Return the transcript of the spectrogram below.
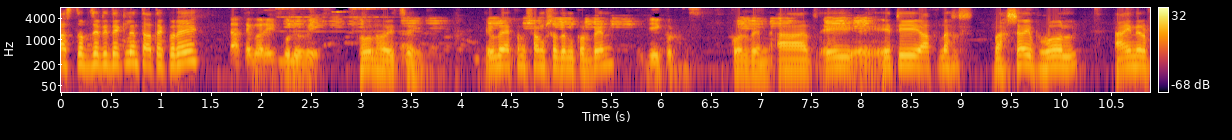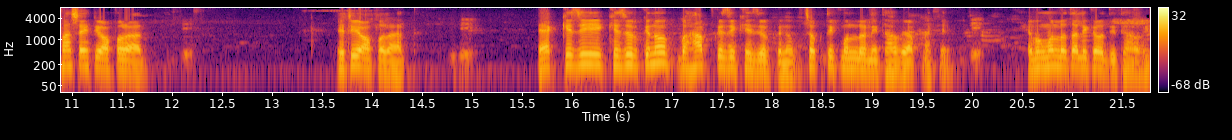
বাস্তব যেটি দেখলেন তাতে করে তাতে করে ভুল হয়ে ভুল হয়েছে। এগুলো এখন সংশোধন করবেন? জি করতেছি। করবেন। আর এই এটি আপনার ভাষায় ভুল আইনের ভাষায় এটি অপরাধ। এটি অপরাধ। এক কেজি খেজুর কিনুক বা হাফ কেজি খেজুর কিনুক যৌক্তিক মূল্য নিতে হবে আপনাকে। এবং মূল্য তালিকাও দিতে হবে।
